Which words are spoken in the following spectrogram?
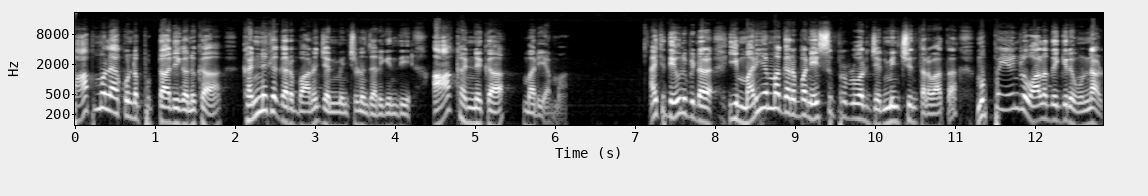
పాపము లేకుండా పుట్టాలి గనుక కన్యక గర్భాన జన్మించడం జరిగింది. ఆ కన్యక మరియమ్మ. అయితే దేవుని బిడ్డ ఈ మరియమ్మ గర్భాన్ని యేసుప్రభుల వారు జన్మించిన తర్వాత ముప్పై ఏండ్లు వాళ్ళ దగ్గరే ఉన్నాడు.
